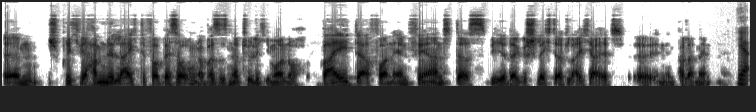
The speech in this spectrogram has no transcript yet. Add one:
Ähm, sprich, wir haben eine leichte Verbesserung, aber es ist natürlich immer noch weit davon entfernt, dass wir da Geschlechtergleichheit äh, in den Parlamenten haben. Ja.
